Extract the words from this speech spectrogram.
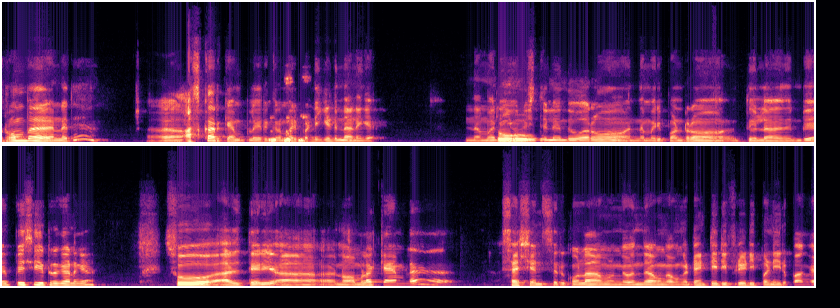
ரொம்ப என்னது? அஸ்கார் கேம்ப்ல இருக்கிற மாதிரி பண்ணிக்கிட்டு இருந்தானுங்க. இந்த மாதிரி. யூனிவர்சிட்டில இருந்து வரோம் இந்த மாதிரி பண்றோம் இதெல்லாம் பேசிக்கிட்டு இருக்கானுங்க. ஸோ அது தெரிய நார்மலா கேம்ப்ல செஷன்ஸ் இருக்கும்ல அவங்க வந்து அவங்க அவங்க டென்டேட்டிவ் ரெடி பண்ணியிருப்பாங்க.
